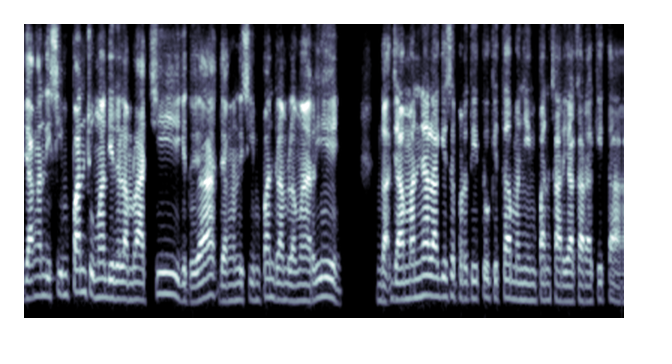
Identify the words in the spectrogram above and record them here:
jangan disimpan cuma di dalam laci gitu ya. Jangan disimpan dalam lemari Nggak zamannya lagi seperti itu kita menyimpan karya-karya kita.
